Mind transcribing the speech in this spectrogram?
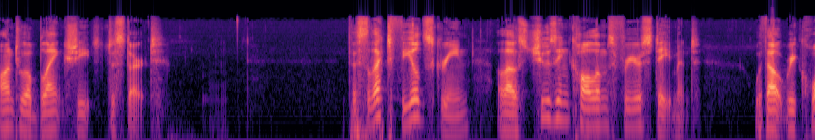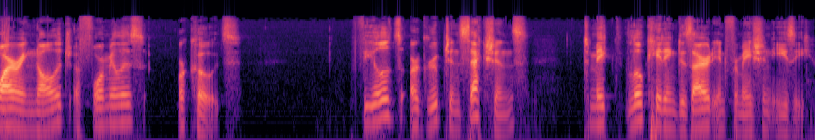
onto a blank sheet to start. The Select Field screen allows choosing columns for your statement without requiring knowledge of formulas or codes. Fields are grouped in sections to make locating desired information easy.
